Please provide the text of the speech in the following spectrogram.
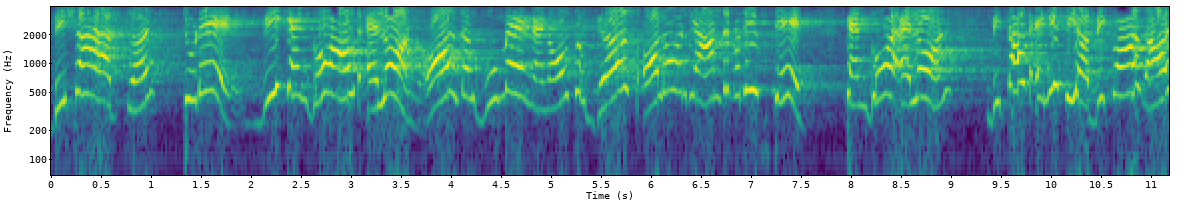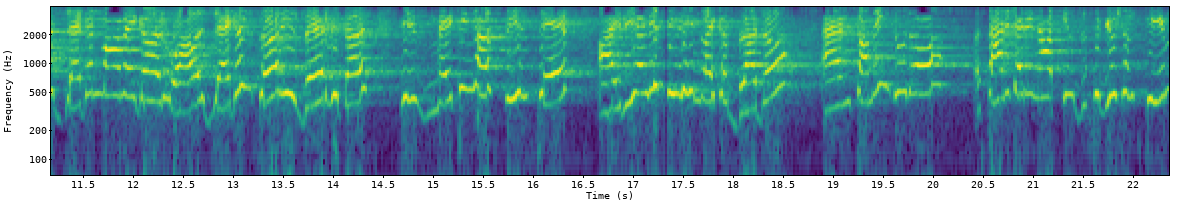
Disha sir. Today we can go out alone. All the women and also girls all over the Andhra Pradesh state can go alone without any fear because our Jagan Garu, our Jagan sir is there with us. He's making us feel safe. I really feel him like a brother. And coming to the sanitary napkins distribution scheme,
